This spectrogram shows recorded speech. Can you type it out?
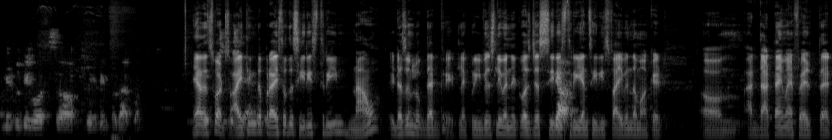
I mean it will be worth uh, waiting for that one. Yeah that's what. So i think the price of the series 3 now it doesn't look that great. Like previously when it was just series Yeah. 3 and series 5 in the market um at that time i felt that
